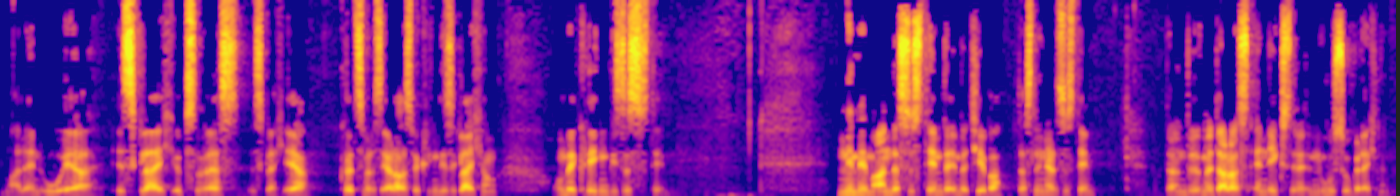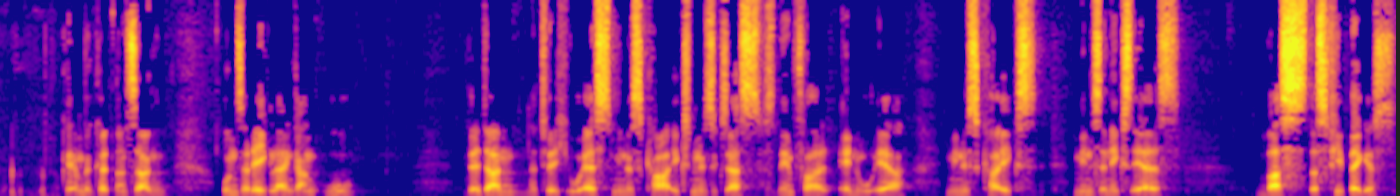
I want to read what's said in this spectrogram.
mal NUR ist gleich YS ist gleich R. Kürzen wir das R raus, wir kriegen diese Gleichung und wir kriegen dieses System. Nehmen wir an, das System wäre invertierbar, das lineare System, dann würden wir daraus NX in NU so berechnen. Okay, und wir könnten dann sagen, unser Regeleingang U wäre dann natürlich US minus Kx minus XS, was in dem Fall NUR minus Kx minus NXR ist, was das Feedback ist,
